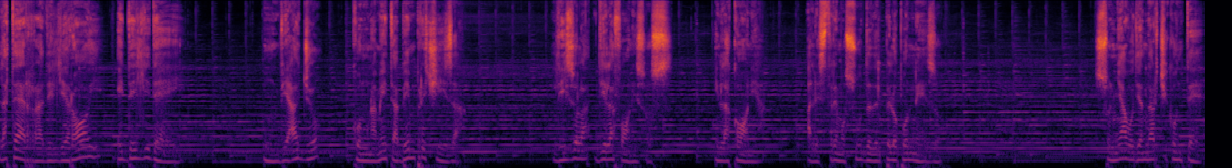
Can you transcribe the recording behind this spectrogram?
la terra degli eroi e degli dei. Un viaggio con una meta ben precisa, l'isola di Elafonisos in Laconia, all'estremo sud del Peloponneso. Sognavo di andarci con te,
